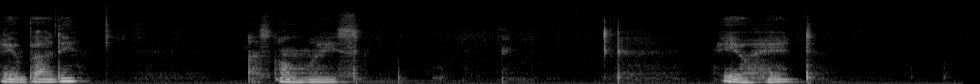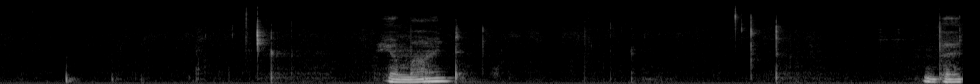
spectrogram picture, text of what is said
your body as always your head your mind but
